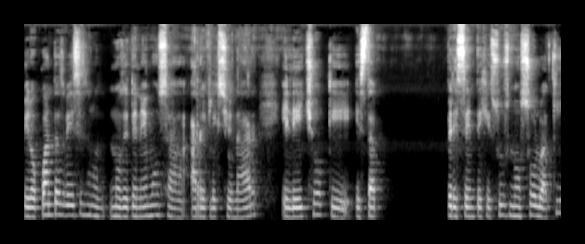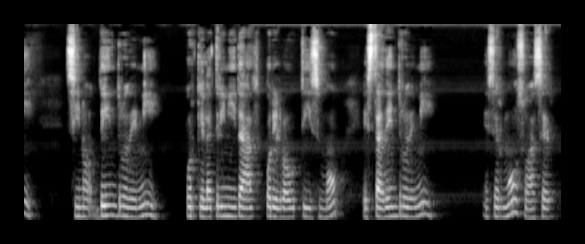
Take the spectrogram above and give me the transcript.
pero cuántas veces nos, detenemos a, a reflexionar el hecho que está presente Jesús no solo aquí, sino dentro de mí, porque la Trinidad por el bautismo está dentro de mí. Es hermoso hacer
